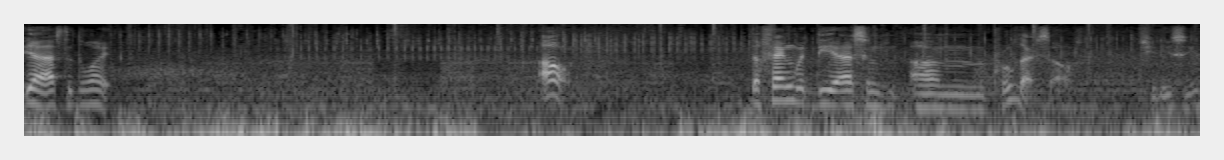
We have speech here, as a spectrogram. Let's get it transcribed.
Yeah, that's the Dwight. Oh! The Feng with DS and um, proved herself. GDC.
